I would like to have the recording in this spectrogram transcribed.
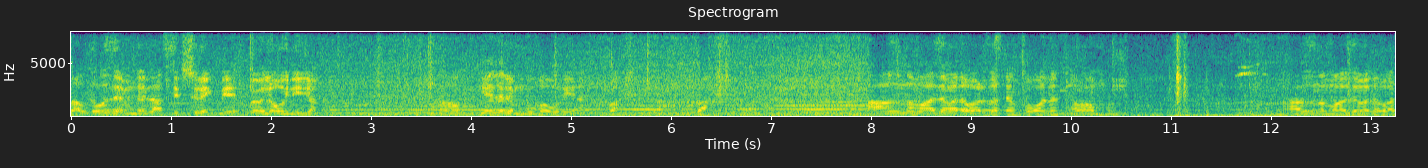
Dalgalı zeminde lastik sürekli böyle oynayacak. Tamam mı? Gelirim bu buraya. Bak şimdi. Bak şimdi bak. Ağzında malzeme de var zaten kovanın. Tamam mı? Ağzında malzeme de var.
